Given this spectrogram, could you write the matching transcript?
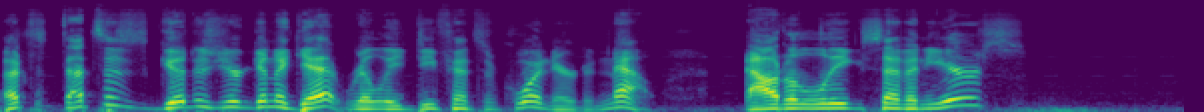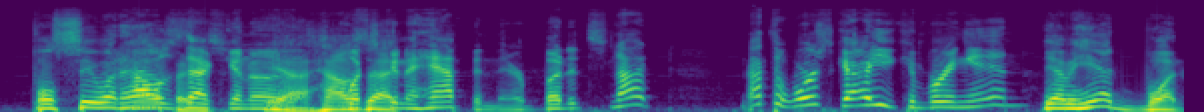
That's that's as good as you're gonna get, really, defensive coordinator. Now, out of the league seven years, We'll see what how's happens. that gonna Yeah, how's what's that? gonna happen there? But it's not not the worst guy you can bring in. Yeah, I mean, he had what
